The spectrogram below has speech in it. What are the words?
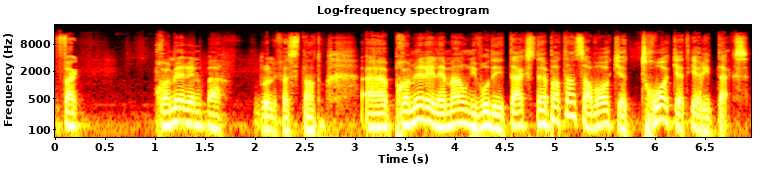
Fait premier élément. ben, je vais tantôt. Euh, premier élément au niveau des taxes, c'est important de savoir qu'il y a trois catégories de taxes.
